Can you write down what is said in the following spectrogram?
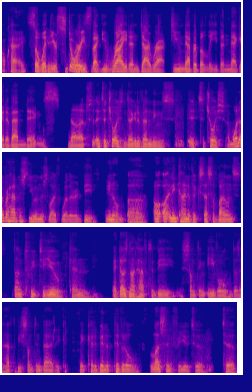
Okay. So with Because your stories that you write and direct, you never believe in negative endings. No, absolutely. It's a choice. Negative endings, it's a choice. Whatever happens to you in this life, whether it be, you know, uh, any kind of excessive violence done to, to you can, it does not have to be something evil. It doesn't have to be something bad. It could, it could have been a pivotal lesson for you to, to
